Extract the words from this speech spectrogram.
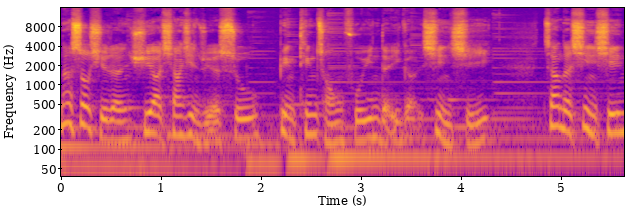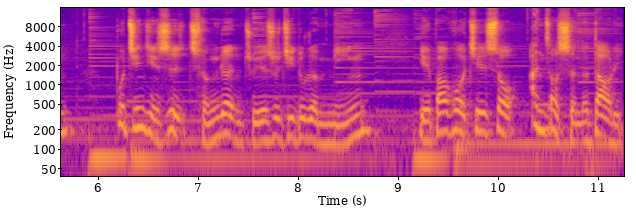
那受洗人需要相信主耶稣，并听从福音的一个信息。这样的信心不仅仅是承认主耶稣基督的名，也包括接受按照神的道理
